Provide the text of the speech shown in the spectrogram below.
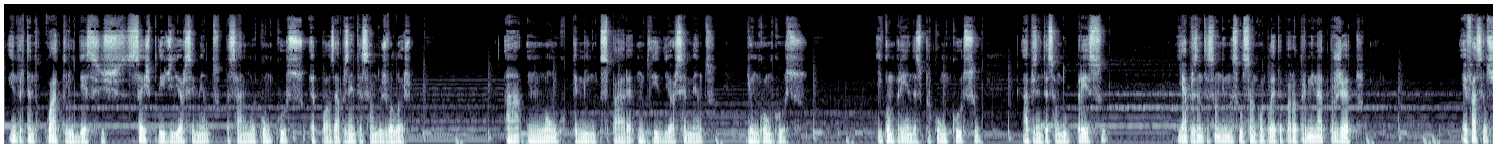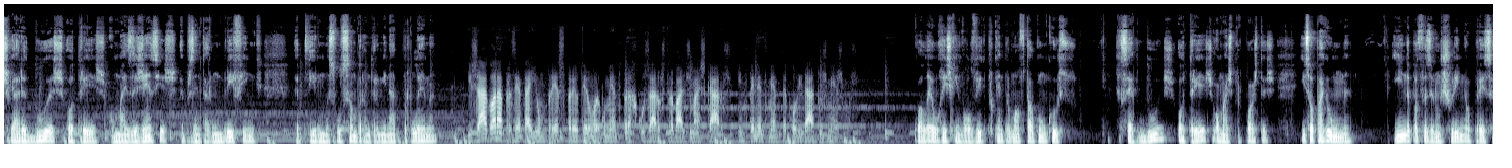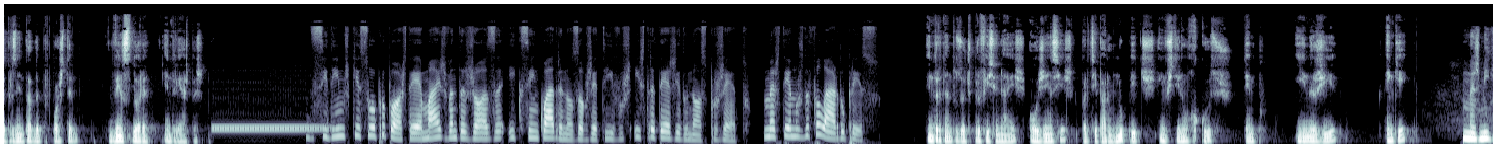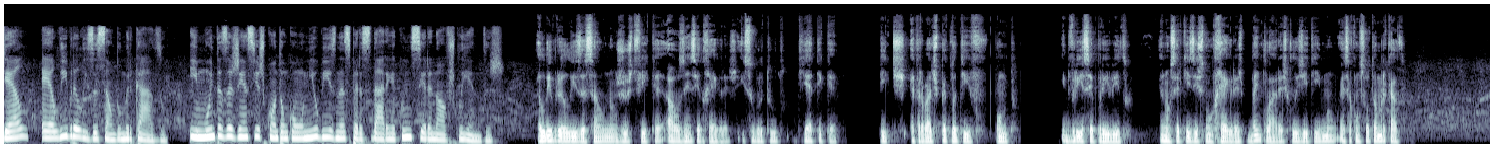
Entretanto, quatro desses seis pedidos de orçamento passaram a concurso após a apresentação dos valores. Há um longo caminho que separa um pedido de orçamento de um concurso. E compreenda-se por concurso a apresentação do preço e a apresentação de uma solução completa para o determinado projeto. É fácil chegar a duas ou três ou mais agências, apresentar um briefing, a pedir uma solução para um determinado problema e já agora apresenta aí um preço para eu ter um argumento para recusar os trabalhos mais caros, independentemente da qualidade dos mesmos. Qual é o risco envolvido por quem promove tal concurso? Recebe duas, ou três, ou mais propostas e só paga uma. E ainda pode fazer um chorinho ao preço apresentado da proposta vencedora, entre aspas. Decidimos que a sua proposta é a mais vantajosa e que se enquadra nos objetivos e estratégia do nosso projeto. Mas temos de falar do preço. Entretanto, os outros profissionais ou agências que participaram no pitch investiram recursos, tempo e energia em quê? Mas Miguel é a liberalização do mercado e muitas agências contam com o new business para se darem a conhecer a novos clientes. A liberalização não justifica a ausência de regras e, sobretudo, de ética. Pitch é trabalho especulativo, ponto. E deveria ser proibido, a não ser que existam regras bem claras que legitimam essa consulta ao mercado.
